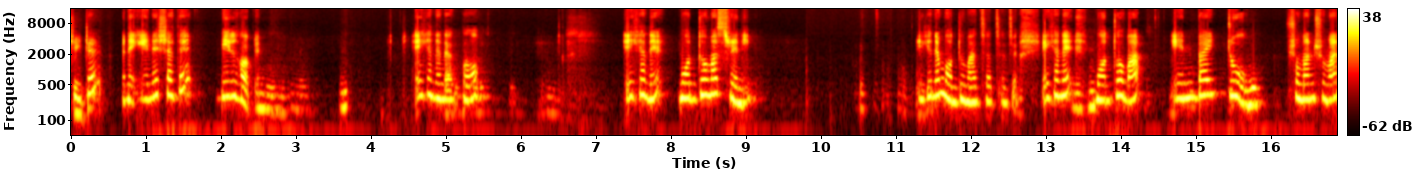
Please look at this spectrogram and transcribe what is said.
সেটার মানে এন এর সাথে মিল হবে। এখানে দেখো এখানে মধ্যমা শ্রেণি। এখানে মধ্যমা আচ্ছা আচ্ছা আচ্ছা। এখানে মধ্যমা এন বাই টু সমান সমান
